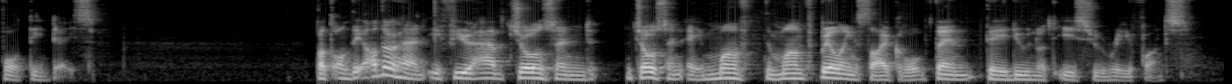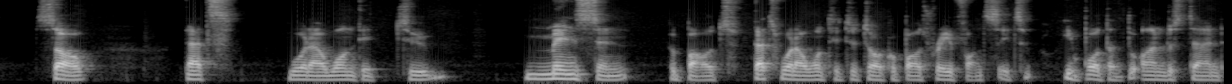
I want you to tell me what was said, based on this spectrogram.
14 days. But on the other hand, if you have chosen chosen a month-to-month billing cycle, then they do not issue refunds. So that's what I wanted to mention about that's what I wanted to talk about refunds. It's important to understand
